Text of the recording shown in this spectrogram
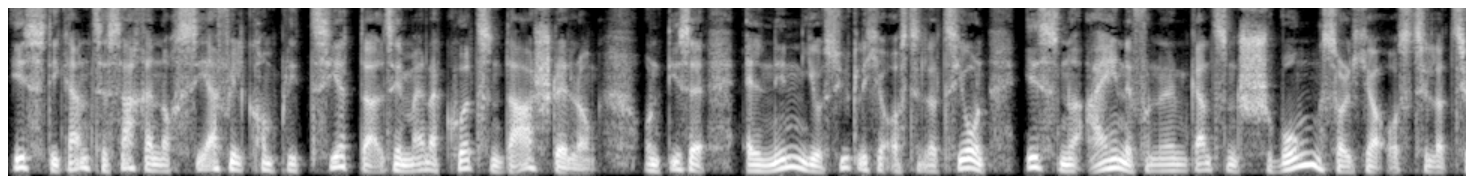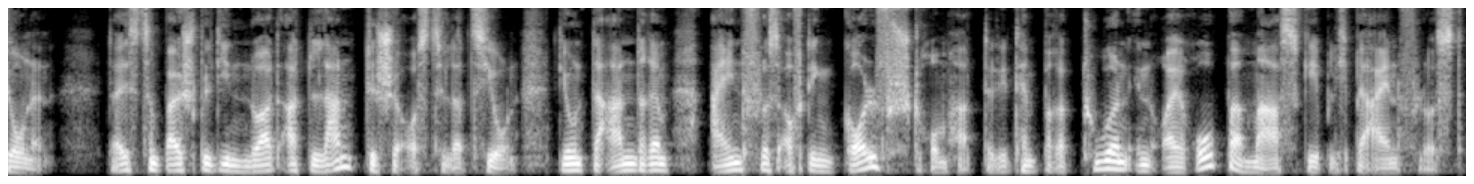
ist die ganze Sache noch sehr viel komplizierter als in meiner kurzen Darstellung. Und diese El Niño südliche Oszillation ist nur eine von einem ganzen Schwung solcher Oszillationen. Da ist zum Beispiel die nordatlantische Oszillation, die unter anderem Einfluss auf den Golfstrom hat, der die Temperaturen in Europa maßgeblich beeinflusst.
